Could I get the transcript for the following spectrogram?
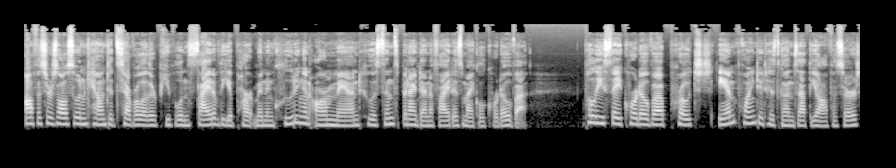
Officers also encountered several other people inside of the apartment, including an armed man who has since been identified as Michael Cordova. Police say Cordova approached and pointed his guns at the officers,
